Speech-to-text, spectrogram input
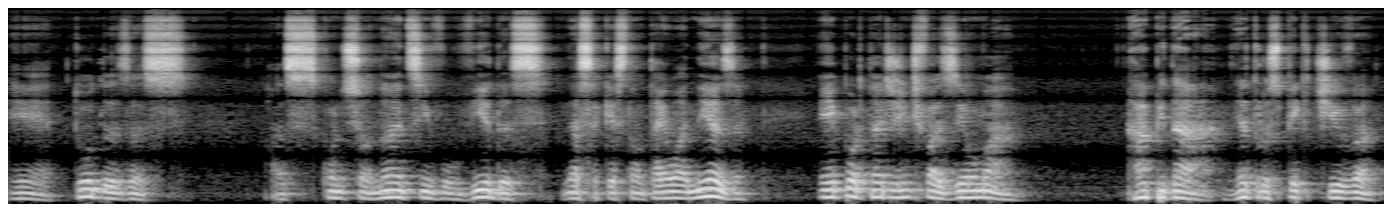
é, todas as, as condicionantes envolvidas nessa questão taiwanesa, é importante a gente fazer uma rápida retrospectiva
